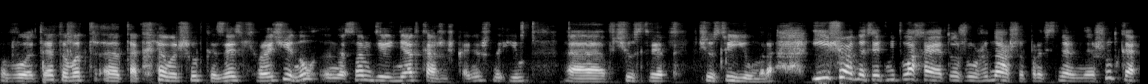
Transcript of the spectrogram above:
Вот, это вот э, такая вот шутка израильских врачей. Ну, на самом деле, не откажешь, конечно, им э, в, чувстве, в чувстве юмора. И еще одна, кстати, неплохая, тоже уже наша профессиональная шутка.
